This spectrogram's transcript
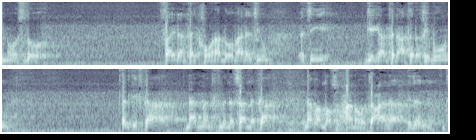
እንወስዶ ፋይዳ እንታይ ክኸውን ኣለዎ ማለት እዩ እቲ ጌጋ እንተ ተረኪቡ እውን ቀልጢፍካ ናብ መን ክትምለስ ኣለካ ናብ ኣላ ስብሓን ወተላ እዘ እንተ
